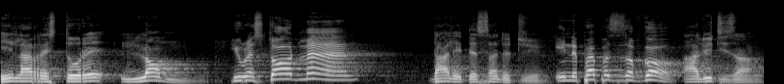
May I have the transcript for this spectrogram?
Il a restauré l'homme He restored man dans les desseins de Dieu in the purposes of God, en lui disant,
